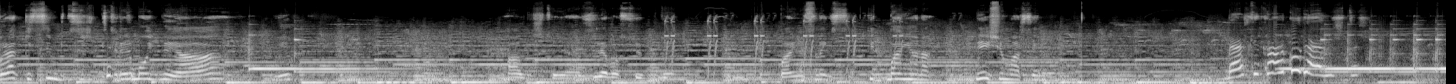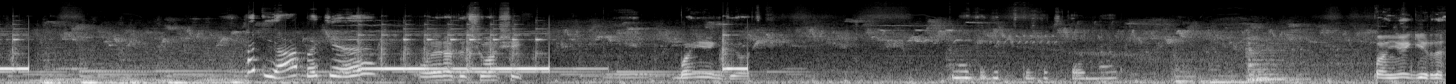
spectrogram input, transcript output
bırak gitsin bitir, bitirelim oyunu ya. Niye? Al işte ya zile basıyor bir de. Banyosuna gitsin. Git banyona. Ne işin var senin? Belki kargo gelmiştir. Hadi ya bacı. O herhalde şu an şey banyoya gidiyor. Neyse bakalım. Banyoya girdi.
